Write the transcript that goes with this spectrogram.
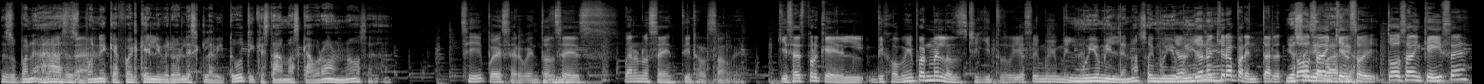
Se supone, ajá, se supone que fue el que libró la esclavitud y que estaba más cabrón, ¿no? O sea, Sí, puede ser, güey. Entonces, bueno, no sé, tienes razón, güey. Quizás porque él dijo, a mí ponme los chiquitos, güey. Yo soy muy humilde. muy humilde, ¿no? Soy muy humilde. yo no quiero aparentar. Yo Todos saben quién soy. Todos saben qué hice.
